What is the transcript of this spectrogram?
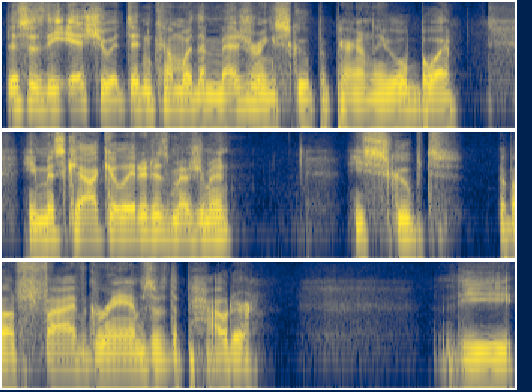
This is the issue. It didn't come with a measuring scoop, apparently. Oh boy. He miscalculated his measurement. He scooped about five grams of the powder. The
